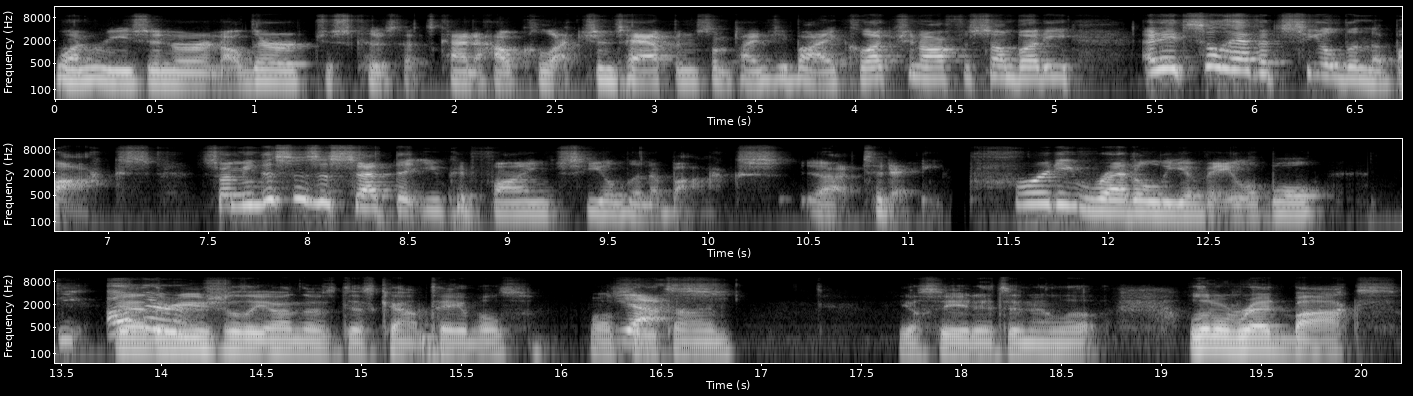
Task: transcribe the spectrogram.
one reason or another, just because that's kind of how collections happen. Sometimes you buy a collection off of somebody, and they'd still have it sealed in the box. So, I mean, this is a set that you could find sealed in a box uh, today, pretty readily available. The Yeah, they're usually on those discount tables most Yes. of the time. You'll see it. It's in a little, little red box,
